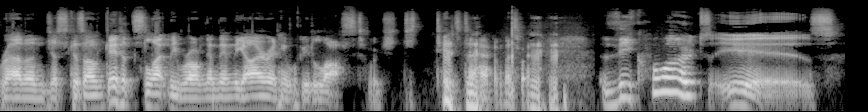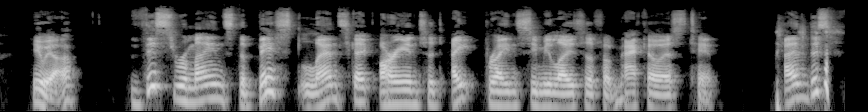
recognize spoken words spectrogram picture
Rather than just because I'll get it slightly wrong and then the irony will be lost, which just tends to happen this way. the quote is here we are. This remains the best landscape oriented ape brain simulator for Mac OS 10. And this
